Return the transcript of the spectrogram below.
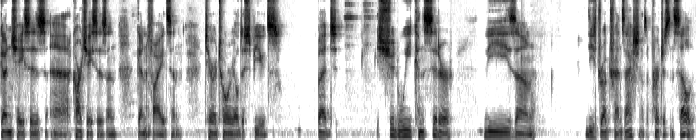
gun chases, uh, car chases, and gunfights and territorial disputes. But should we consider these um, these drug transactions, a purchase and sell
